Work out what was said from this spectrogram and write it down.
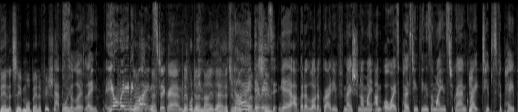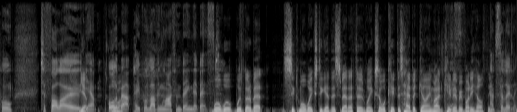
then it's even more beneficial for you. absolutely. You're reading my. Instagram. People don't know that. It's really no, clever, there is. Yeah, I've got a lot of great information on my. I'm always posting things on my Instagram. Great tips for people to follow. Yep. Yeah, all, All right. about people loving life and being their best. Well, we'll we've got about six more weeks together. This is about our third week, so we'll keep this habit going, right? Keep Yes. everybody healthy. Absolutely.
